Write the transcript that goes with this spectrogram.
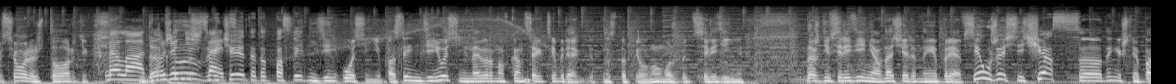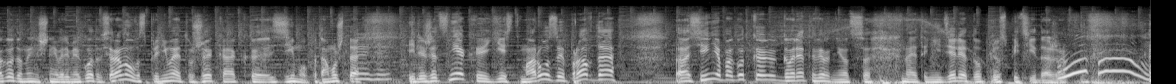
всего лишь вторник. Да ладно, да уже кто не считается. замечает этот последний день осени? Последний день осени, наверное, в конце октября где-то наступил. Ну, может быть, в середине. Даже не в середине, а в начале ноября. Все уже сейчас э, нынешнюю погоду, нынешнее время года все равно воспринимают уже как э, зиму. Потому что и лежит снег, и есть морозы. Правда, осенняя погодка, говорят, вернется на этой неделе до плюс пяти даже. У-ху!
